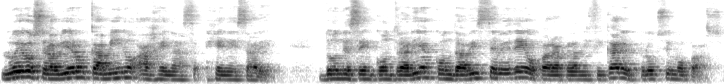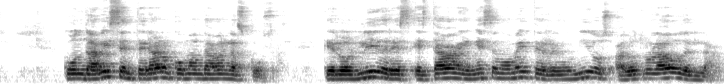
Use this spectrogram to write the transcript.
Luego se abrieron camino a Genezaret, donde se encontrarían con David Zebedeo para planificar el próximo paso. Con David se enteraron cómo andaban las cosas, que los líderes estaban en ese momento reunidos al otro lado del lago.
